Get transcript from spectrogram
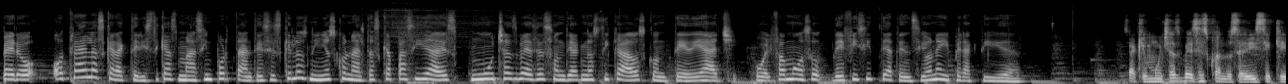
Pero otra de las características más importantes es que los niños con altas capacidades muchas veces son diagnosticados con TDAH o el famoso déficit de atención e hiperactividad. O sea que muchas veces cuando se dice que,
